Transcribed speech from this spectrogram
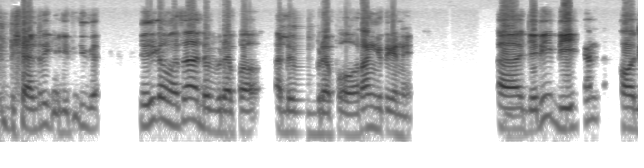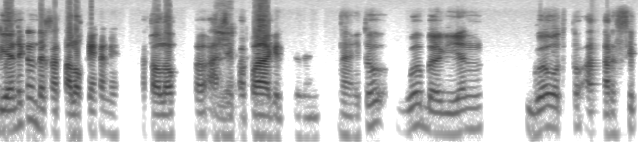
Di Andri kayak gitu juga. Jadi kalau nggak salah ada berapa ada berapa orang gitu kan ya. Eh, Jadi di kan kalau di Andri kan ada katalognya kan ya, katalog eh, arsip Iya. apa gitu kan. Nah itu gue bagian gue waktu itu arsip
